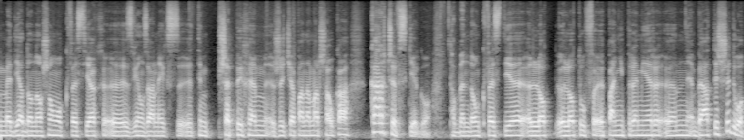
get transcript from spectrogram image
media donoszą o kwestiach związanych z tym przepychem życia pana marszałka Karczewskiego. To będą kwestie lot, lotów pani premier Beaty Szydło.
